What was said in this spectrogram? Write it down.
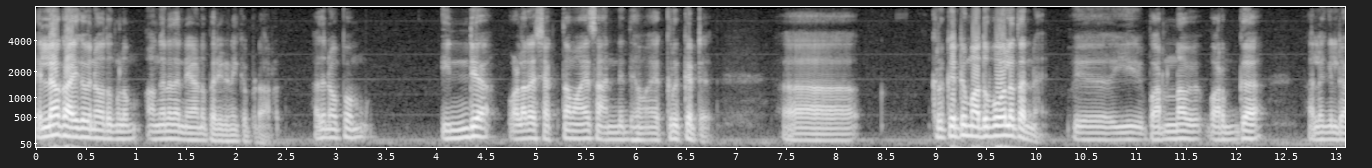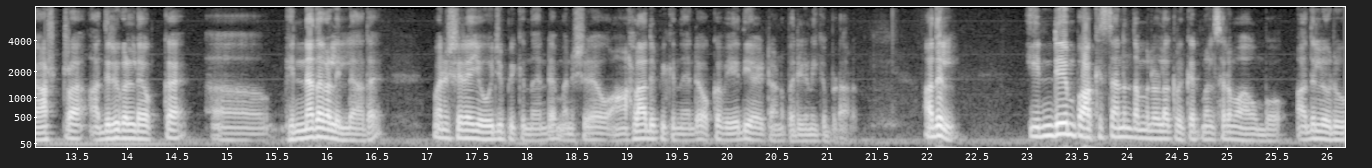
എല്ലാ കായിക വിനോദങ്ങളും അങ്ങനെ തന്നെയാണ് പരിഗണിക്കപ്പെടാറ്. അതിനൊപ്പം ഇന്ത്യ വളരെ ശക്തമായ സാന്നിധ്യമായ ക്രിക്കറ്റ് ക്രിക്കറ്റും അതുപോലെ തന്നെ ഈ വർണ വർഗ അല്ലെങ്കിൽ രാഷ്ട്ര അതിരുകളുടെയൊക്കെ ഭിന്നതകളില്ലാതെ മനുഷ്യരെ യോജിപ്പിക്കുന്നതിന്റെ മനുഷ്യരെ ആഹ്ലാദിപ്പിക്കുന്നതിന്റെ ഒക്കെ വേദിയായിട്ടാണ് പരിഗണിക്കപ്പെടാറ്. അതിൽ ഇന്ത്യയും പാകിസ്ഥാനും തമ്മിലുള്ള ക്രിക്കറ്റ് മത്സരമാകുമ്പോൾ അതിലൊരു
